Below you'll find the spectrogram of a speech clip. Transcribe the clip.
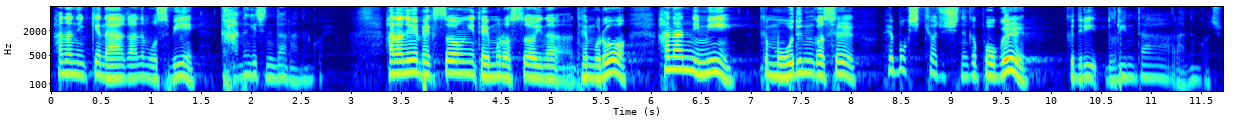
하나님께 나아가는 모습이 가능해진다라는 거예요. 하나님의 백성이 됨으로써 됨으로 하나님이 그 모든 것을 회복시켜 주시는 그 복을 그들이 누린다라는 거죠.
